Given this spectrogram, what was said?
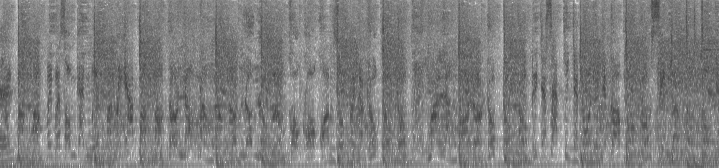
เลยไปผสมกันเหมือนมันไม่ยาตบตบโดนนกนกนกล้มล้มลุกลุกโคโคความสุขไปกับทุกทุกทุกมันละพอโดนทุกทุกทุกที่จะแซ่บที่จะโดนที่จะกอบทุกทุกสิ่งทุกทุกทุก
